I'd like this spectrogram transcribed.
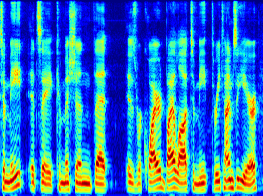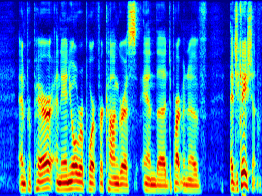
to meet. It's a commission that is required by law to meet three times a year and prepare an annual report for Congress and the Department of Education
